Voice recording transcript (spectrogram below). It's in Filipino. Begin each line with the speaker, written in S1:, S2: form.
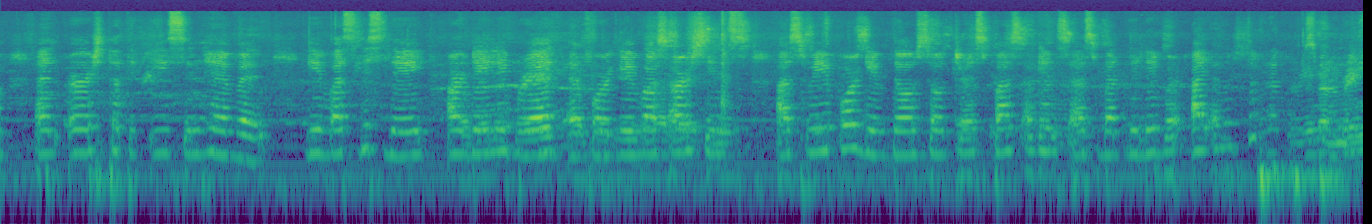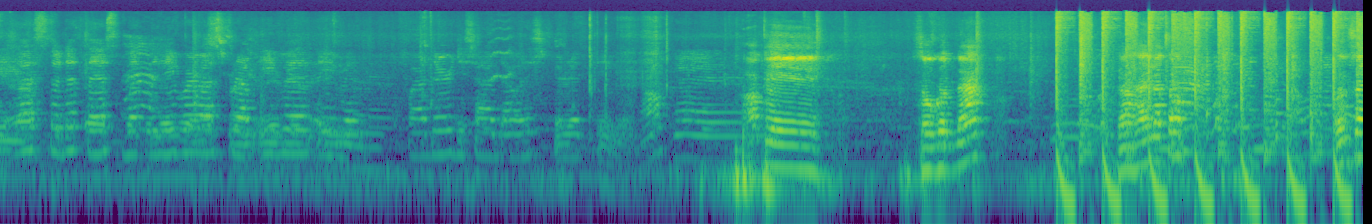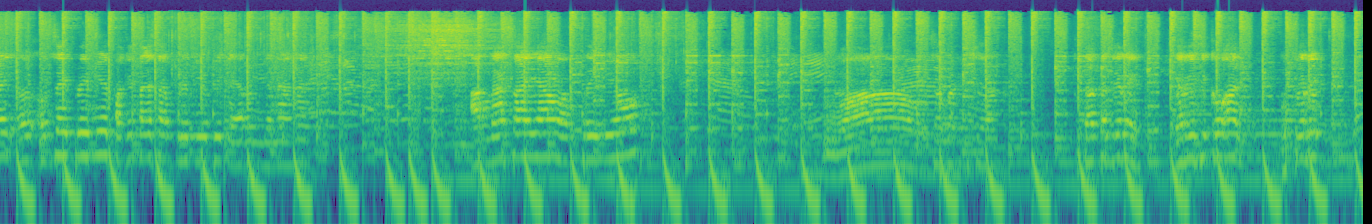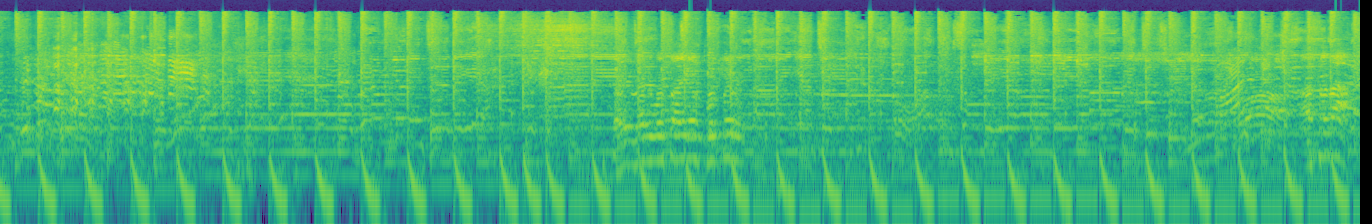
S1: kingdom, and earth that it is in heaven. Give us this day our daily bread, and forgive us our sins, as we forgive those who trespass against us, but deliver I understood. Bring us to the test, but deliver us from evil. Amen. Father, the Son, Holy Spirit. Amen.
S2: Okay. Okay. So good na? Dahil na to. Onsay, onsay Premier pakai sa Premier di Ganahan. Ang nasa ayaw, ang Premier. Wow, coba siya. Kita terdiri dari sikoan, butirik. Dari dari saya butirik. Wow, asana.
